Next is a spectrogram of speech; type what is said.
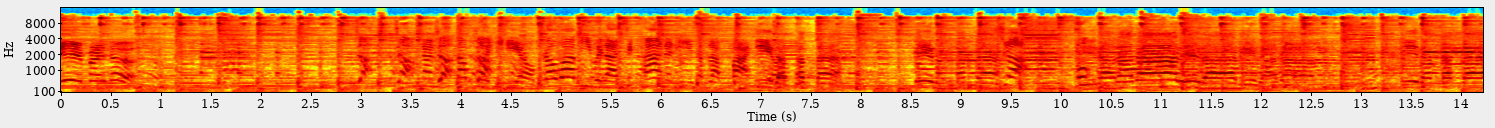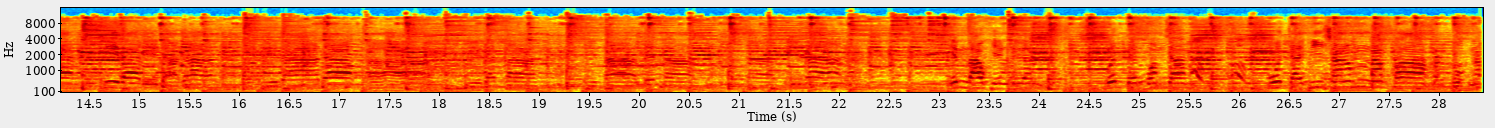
เอไมเนอร์ ยทีเดียว เพราะว่ามีเวลา 15 นาทีสำหรับบาทนี่เดียวดัดตัดแต่นี่ดัดตัดแต่จ้ะนี่ดาดาดาดีดาดีดาดานี่ดัดตัดแต่นี่ดาดีดาดานี่ดาดาดานี่ดัดตานี่ตาเล่นนานี่ดาดาเห็นดาวเคียงเดือนเหมือนเป็นความจำหัวใจพี่ช้ำน้ำตามันตกใน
